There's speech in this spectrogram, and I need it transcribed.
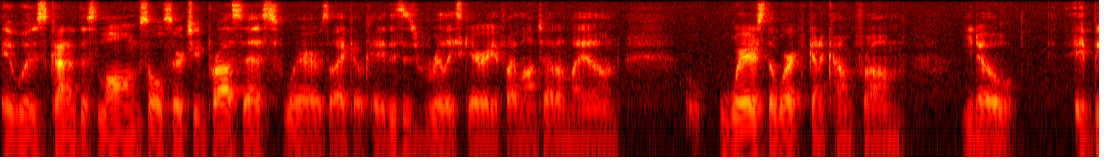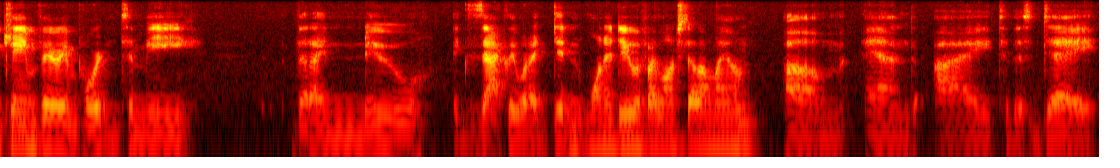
it was kind of this long soul searching process where I was like, okay, this is really scary. If I launch out on my own, where's the work going to come from? You know, it became very important to me that I knew exactly what I didn't want to do if I launched out on my own. Um, and I, to this day,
